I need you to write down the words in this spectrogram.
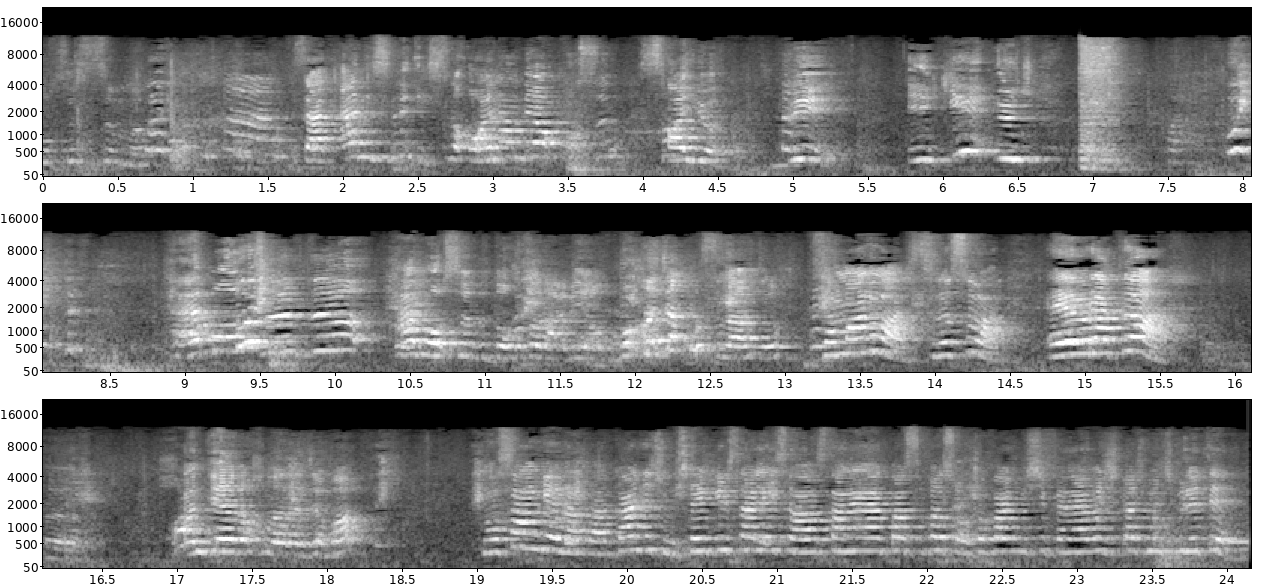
olsuzsun mu? Sen en iyisini ikisini aynı anda yapmasın. Sayıyorum. Bir, iki, üç. Hem osurdu hem osurdu doktor abi ya. Bakacak mısın artık? Zamanı var, sırası var. Evraklar. Ee, hangi evraklar acaba? Nasıl hangi evraklar kardeşim? Şevkir Salih ise hastaneye yaklaştı. Otopark işi, Fener Beşiktaş maçı bileti.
